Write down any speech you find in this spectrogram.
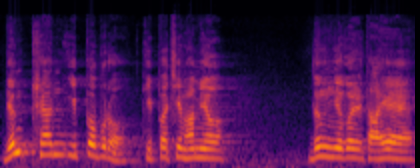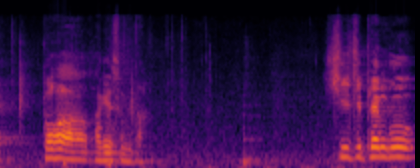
명쾌한 입법으로 뒷받침하며 능력을 다해 도와가겠습니다. 시집행구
